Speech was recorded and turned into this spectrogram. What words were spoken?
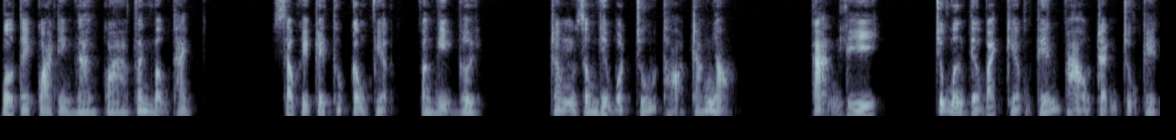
Ngô Tây qua đi ngang qua Vân Mộng Thành. Sau khi kết thúc công việc và nghỉ ngơi, trông giống như một chú thỏ trắng nhỏ. Cạn ly, chúc mừng Tiểu Bạch Kiểm tiến vào trận chung kết.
